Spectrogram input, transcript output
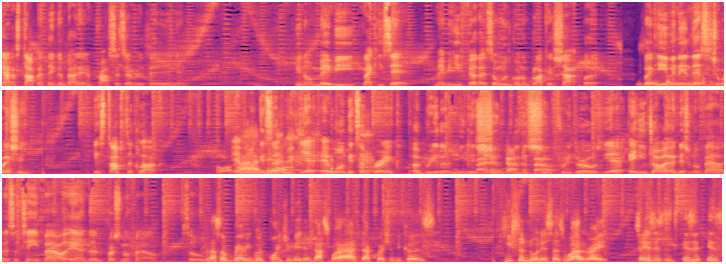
got to stop and think about it and process everything. And you know, maybe like he said, maybe he felt like someone's going to block his shot, but but even in that coming situation, it stops the clock. go Everyone back, gets yeah. a yeah. Everyone gets a break, a breather. You can shoot. You can a foul. shoot free throws. Yeah, and you draw an additional foul. That's a team foul and a personal foul. So But that's a very good point you made, and that's why I asked that question because he should know this as well, right? So is it is it is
